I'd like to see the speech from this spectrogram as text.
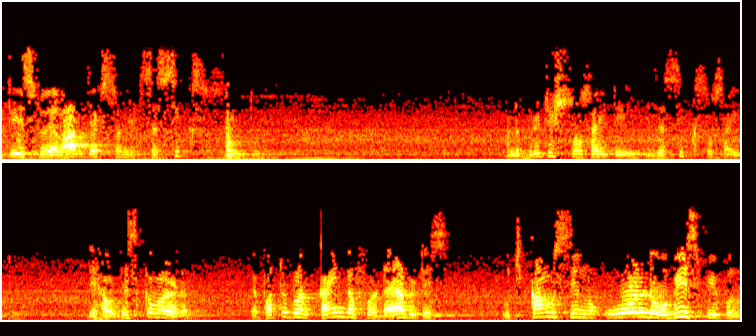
it is to a large extent it's a sick society and British society is a sick society they have discovered a particular kind of diabetes which comes in old obese people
